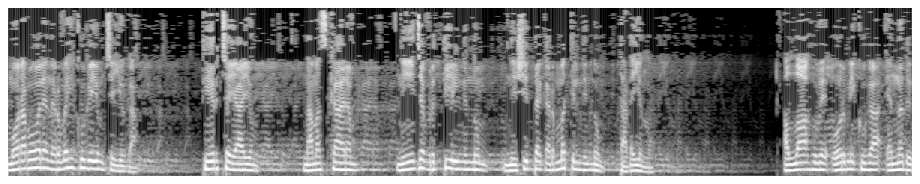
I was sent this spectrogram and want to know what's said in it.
മുറപോലെ നിർവഹിക്കുകയും ചെയ്യുക. തീർച്ചയായും നമസ്കാരം നീചവൃത്തിയിൽ നിന്നും നിഷിദ്ധ കർമ്മത്തിൽ നിന്നും തടയുന്നു. അള്ളാഹുവെ ഓർമ്മിക്കുക എന്നത്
